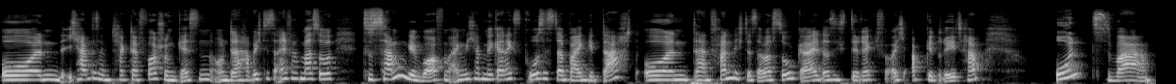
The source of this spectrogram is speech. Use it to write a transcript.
und ich habe das am Tag davor schon gegessen und da habe ich das einfach mal so zusammengeworfen. Eigentlich habe mir gar nichts Großes dabei gedacht und dann fand ich das aber so geil, dass ich es direkt für euch abgedreht habe. Und zwar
